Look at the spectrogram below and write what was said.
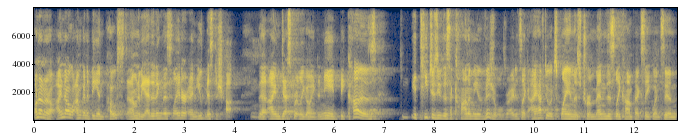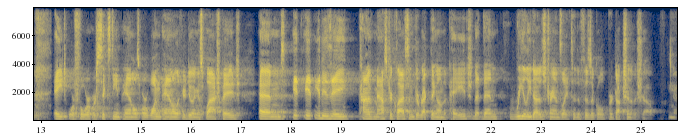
oh no no no, I know I'm going to be in post and I'm going to be editing this later, and you've missed a shot that I'm desperately going to need because it teaches you this economy of visuals, right? It's like I have to explain this tremendously complex sequence in eight or four or 16 panels or one panel if you're doing a splash page. And it, it, it is a kind of masterclass in directing on the page that then really does translate to the physical production of a show. Yeah.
